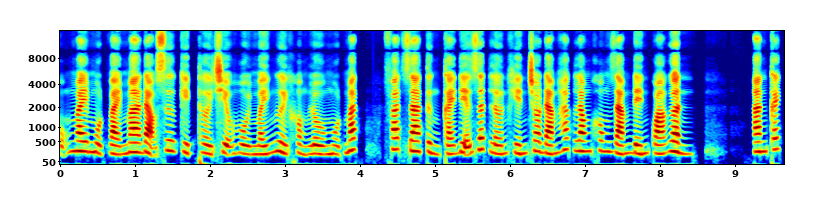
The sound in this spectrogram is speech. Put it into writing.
Cũng may một vài ma đạo sư kịp thời triệu hồi mấy người khổng lồ một mắt, phát ra từng cái đĩa rất lớn khiến cho đám hắc long không dám đến quá gần. An cách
